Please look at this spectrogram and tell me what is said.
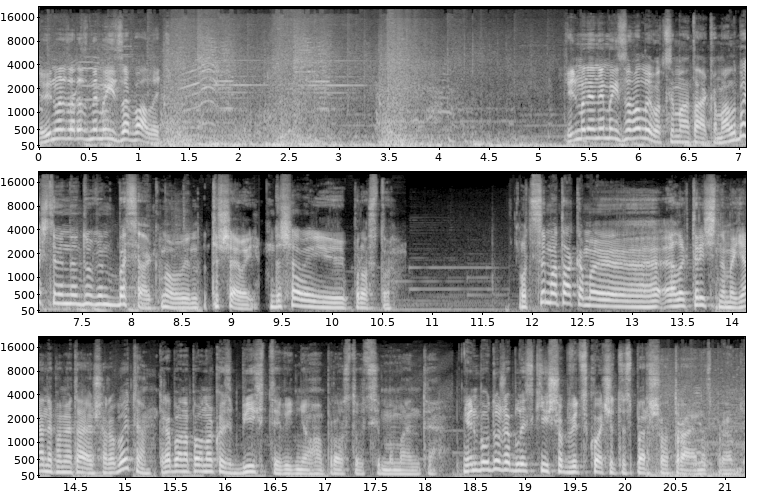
Він мене зараз ними і завалить. Він мене ними і завалив оцими атаками, але бачите, він не він басяк, ну він дешевий. Дешевий просто. От цими атаками е, електричними я не пам'ятаю, що робити. Треба, напевно, якось бігти від нього просто в ці моменти. Він був дуже близький, щоб відскочити з першого траю, насправді.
